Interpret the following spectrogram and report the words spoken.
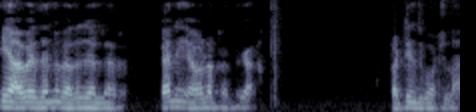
ఈ ఆవేదన వెదజల్లారు. కానీ ఎవడో పెద్దగా పట్టించుకోవట్లా.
